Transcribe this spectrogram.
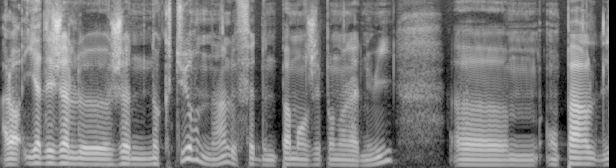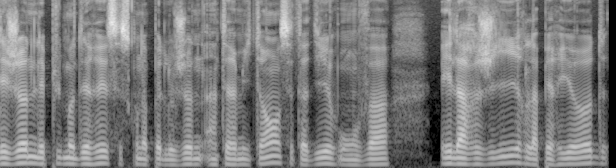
Alors il y a déjà le jeûne nocturne, hein, le fait de ne pas manger pendant la nuit. Euh, on parle, les jeûnes les plus modérés, c'est ce qu'on appelle le jeûne intermittent, c'est-à-dire où on va élargir la période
